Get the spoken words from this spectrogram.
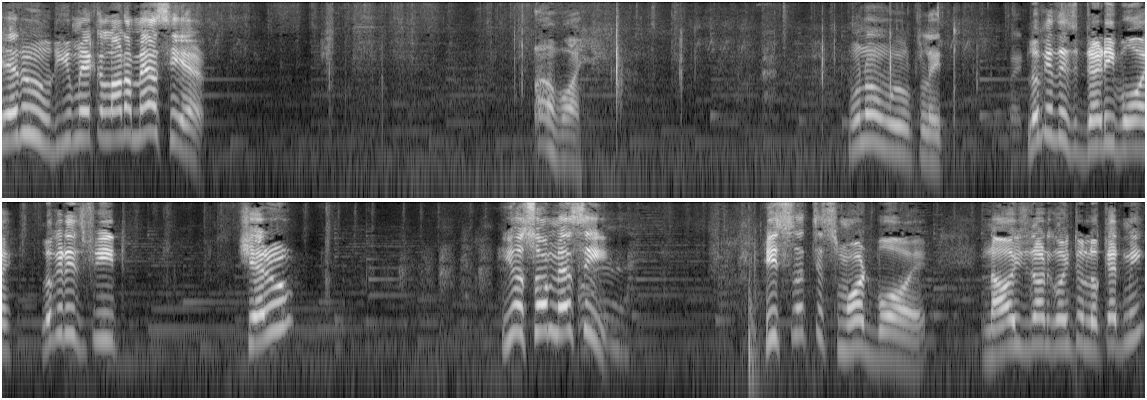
Sheru, you make a lot of mess here. Oh boy. Bruno will play. Look at this dirty boy. Look at his feet. Sheru? You're so messy. He's such a smart boy. Now he's not going to look at me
